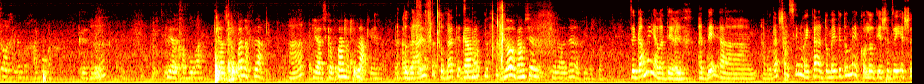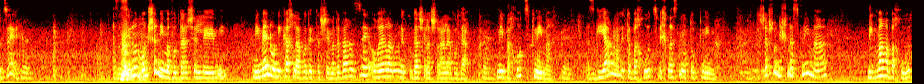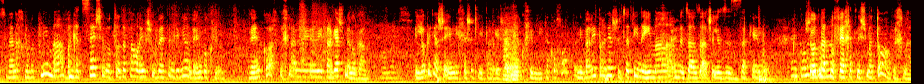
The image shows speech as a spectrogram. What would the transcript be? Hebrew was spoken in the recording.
צורך בחבורה. כן. כי ההשקפה נפלה. אה? כי ההשקפה נפלה. כן. התודעה נפלה, תודעת עץ הדת נפלה. לא, גם של הדרך היא נפלה. זה גם היה בדרך. העבודה שעשינו הייתה דומה בדומה, כל עוד יש את זה, יש את זה. כן. אז עשינו המון שנים עבודה של אה, ממנו ניקח לעבוד את השם. הדבר הזה עורר לנו נקודה של השראה לעבודה. כן. מבחוץ פנימה. כן. אז גיירנו את הבחוץ והכנסנו אותו פנימה. עכשיו שהוא נכנס פנימה, נגמר הבחוץ, ואנחנו בפנימה, בקצה של אותו דבר, רואים שהוא בעצם דמיון ואין בו כלום. ואין כוח בכלל אה, להתרגש ממנו גם. ממש. לא בגלל שאין לי חשת להתרגש, הם לוקחים לי את הכוחות. אני באה להתרגש, יצאתי נעימה מזעזעת של איזה זקן, שעוד מעט נופח את נשמתו בכלל.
